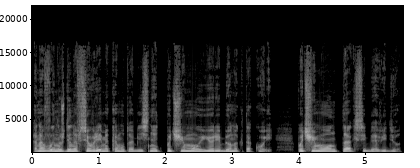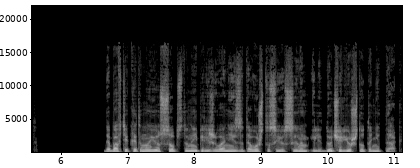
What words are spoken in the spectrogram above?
Она вынуждена все время кому-то объяснять, почему ее ребенок такой, почему он так себя ведет. Добавьте к этому ее собственные переживания из-за того, что с ее сыном или дочерью что-то не так,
